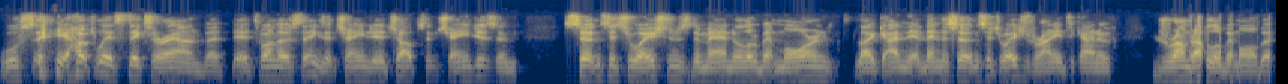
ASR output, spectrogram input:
we'll see. Hopefully, it sticks around. But it's one of those things. It changes, it chops and changes, and certain situations demand a little bit more, and like I, and then there's certain situations where I need to kind of drum it up a little bit more. But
